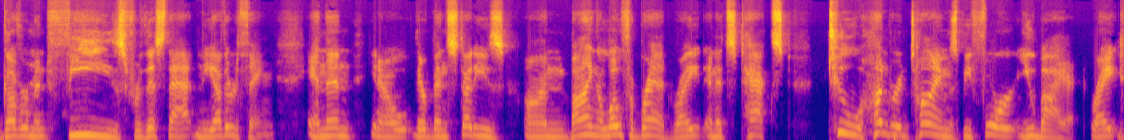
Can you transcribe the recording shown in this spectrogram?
government fees for this, that, and the other thing. And then, you know, there have been studies on buying a loaf of bread, right? And it's taxed 200 times before you buy it, right?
